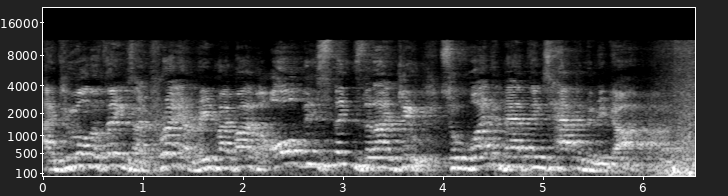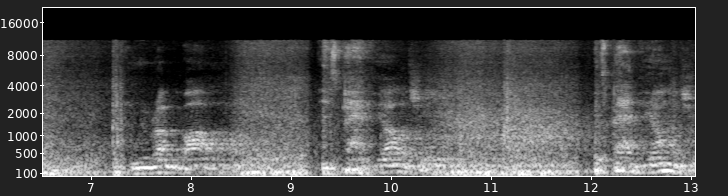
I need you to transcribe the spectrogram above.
I do all the things. I pray, I read my Bible, all these things that I do. So why do bad things happen to me, God? And we rub the bottle. It's bad theology. It's bad theology.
